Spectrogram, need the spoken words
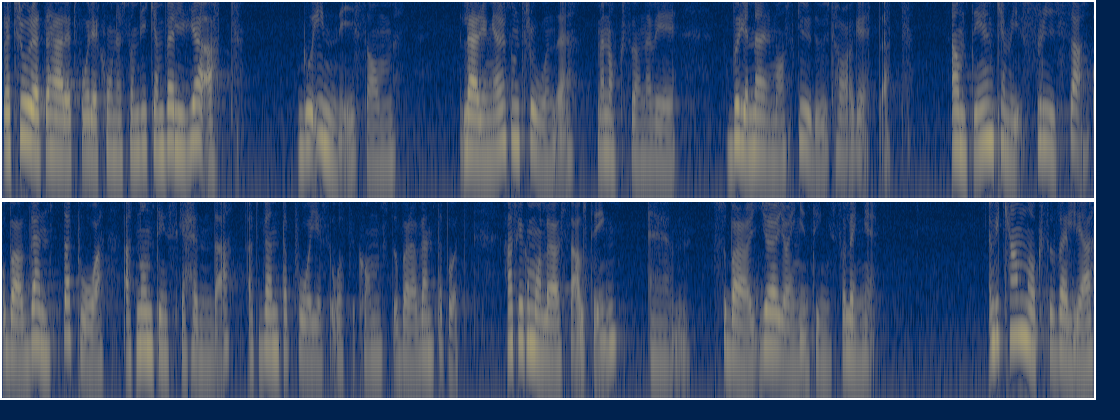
Och jag tror att det här är två reaktioner som vi kan välja att gå in i som lärjungar, som troende, men också när vi börjar närma oss Gud överhuvudtaget. Att antingen kan vi frysa och bara vänta på att någonting ska hända, att vänta på Jesu återkomst och bara vänta på att han ska komma och lösa allting. Ehm, så bara gör jag ingenting så länge. Men vi kan också välja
